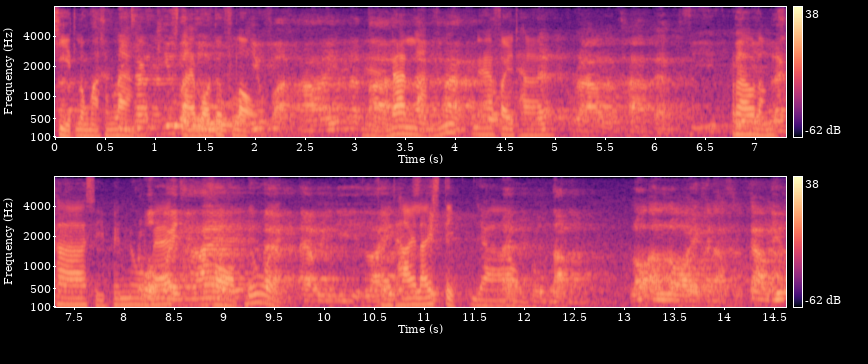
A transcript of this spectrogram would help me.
ขีดลงมาข้างล่างมีทั้คิ้วสไตล์ประตู waterfall คิ้วฝาท้ายหน้าต่างด้านหลังข้งนะฮะไฟท้ายและ ราวหลังคาแบบสีราวหลังคาสีเป็นโนระบบแบ็ไฟคท้ายขอบด้วยแบบ LED ไฟท้ายไลท์สติกยาแบวบโครมดำล้ออัลลอยขนาด 19 นิ้ว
